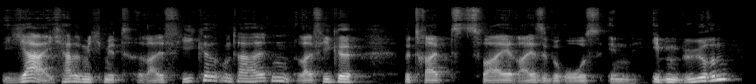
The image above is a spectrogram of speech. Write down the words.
Ja, ich habe mich mit Ralf Hieke unterhalten. Ralf Hieke betreibt zwei Reisebüros in Ibbenbüren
